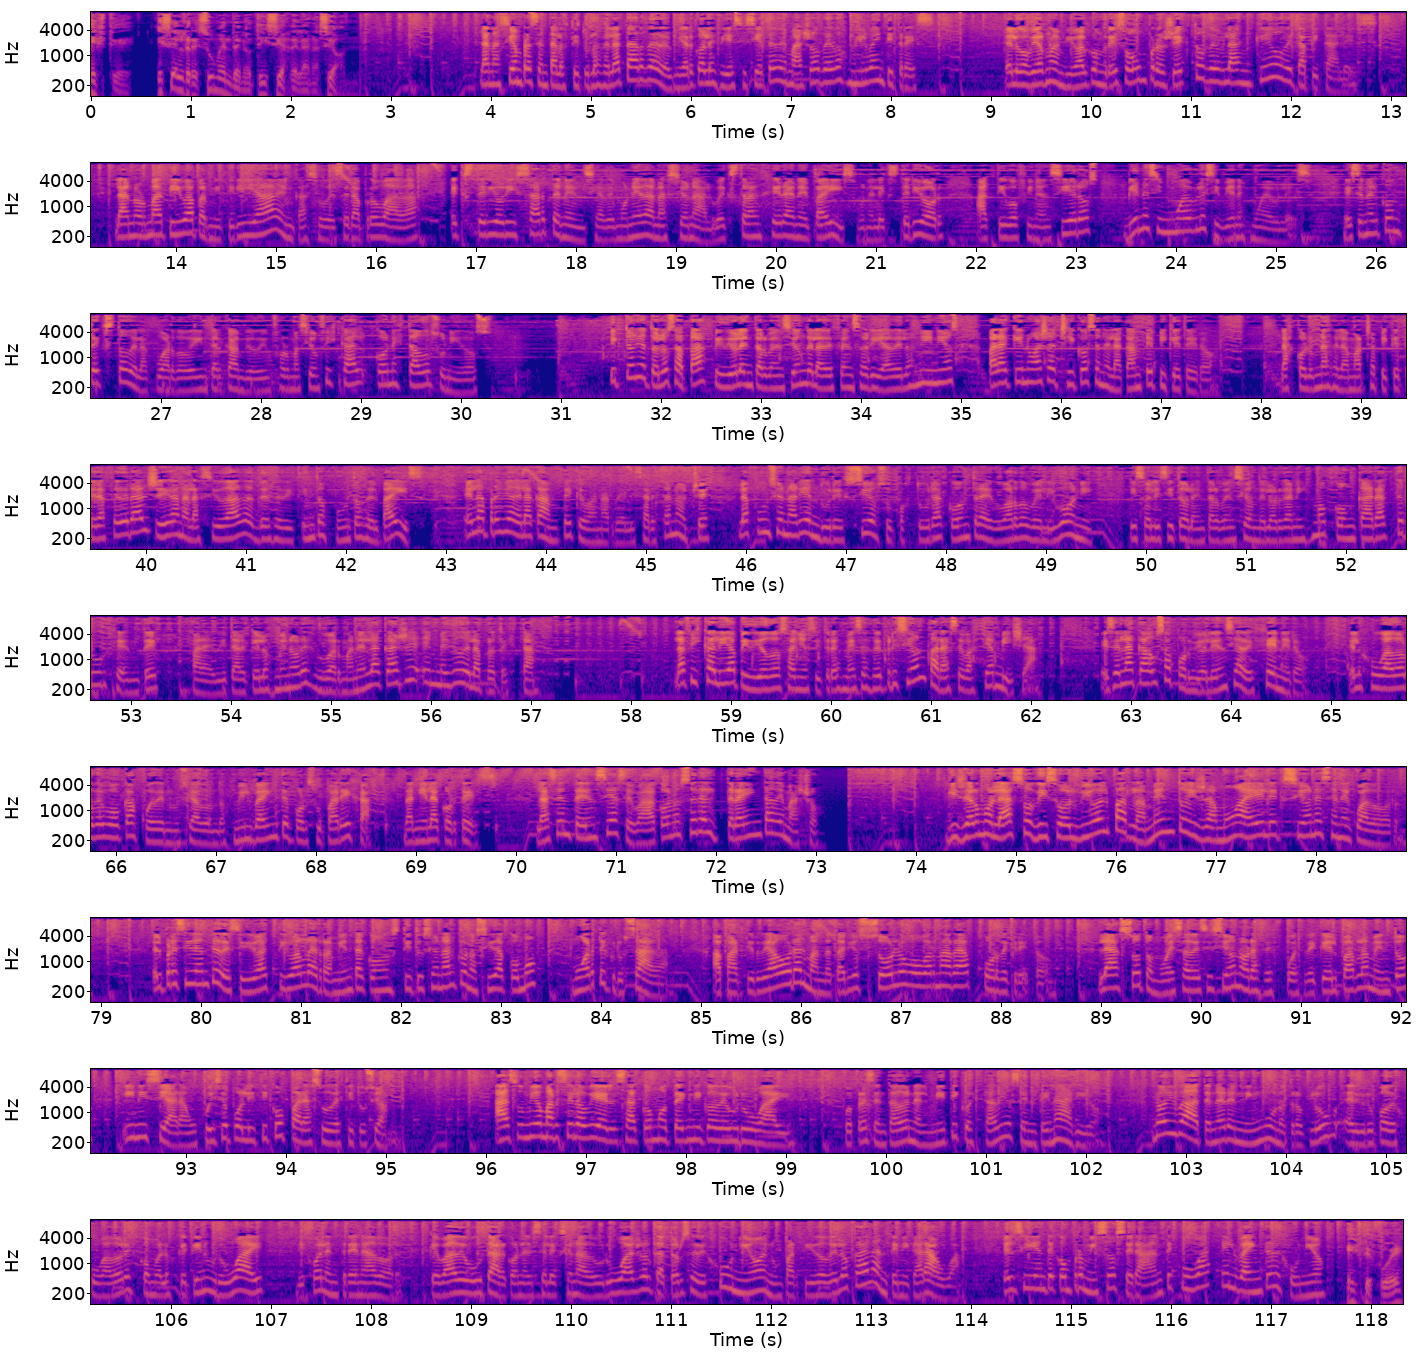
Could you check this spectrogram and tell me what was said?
Este es el resumen de Noticias de la Nación. La Nación presenta los títulos de la tarde del miércoles 17 de mayo de 2023. El gobierno envió al Congreso un proyecto de blanqueo de capitales. La normativa permitiría, en caso de ser aprobada, exteriorizar tenencia de moneda nacional o extranjera en el país o en el exterior, activos financieros, bienes inmuebles y bienes muebles. Es en el contexto del acuerdo de intercambio de información fiscal con Estados Unidos. Victoria Tolosa Paz pidió la intervención de la Defensoría de los Niños para que no haya chicos en el acampe piquetero. Las columnas de la Marcha Piquetera Federal llegan a la ciudad desde distintos puntos del país. En la previa del acampe que van a realizar esta noche, la funcionaria endureció su postura contra Eduardo Beliboni y solicitó la intervención del organismo con carácter urgente para evitar que los menores duerman en la calle en medio de la protesta. La Fiscalía pidió dos años y tres meses de prisión para Sebastián Villa. Es en la causa por violencia de género. El jugador de Boca fue denunciado en 2020 por su pareja, Daniela Cortés. La sentencia se va a conocer el 30 de mayo. Guillermo Lazo disolvió el Parlamento y llamó a elecciones en Ecuador. El presidente decidió activar la herramienta constitucional conocida como muerte cruzada. A partir de ahora, el mandatario solo gobernará por decreto. Lazo tomó esa decisión horas después de que el Parlamento iniciara un juicio político para su destitución. Asumió Marcelo Bielsa como técnico de Uruguay. Fue presentado en el mítico Estadio Centenario. No iba a tener en ningún otro club el grupo de jugadores como los que tiene Uruguay, dijo el entrenador, que va a debutar con el seleccionado uruguayo el 14 de junio en un partido de local ante Nicaragua. El siguiente compromiso será ante Cuba el 20 de junio. Este fue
